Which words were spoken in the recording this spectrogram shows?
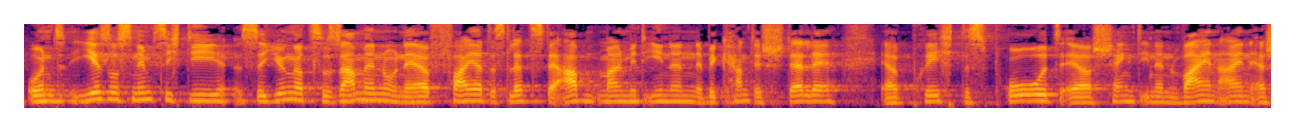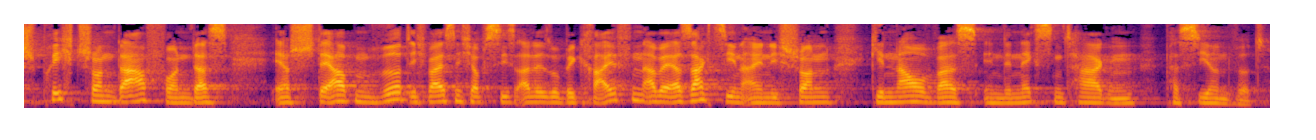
Und Jesus nimmt sich diese Jünger zusammen und er feiert das letzte Abendmahl mit ihnen, eine bekannte Stelle. Er bricht das Brot, er schenkt ihnen Wein ein. Er spricht schon davon, dass er sterben wird. Ich weiß nicht, ob sie es alle so begreifen, aber er sagt ihnen eigentlich schon genau, was in den nächsten Tagen passieren wird.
